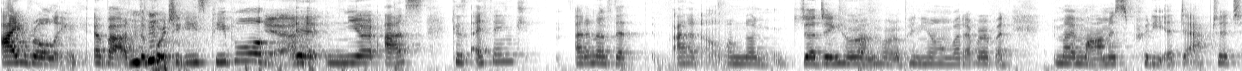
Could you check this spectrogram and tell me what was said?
eye rolling about the Portuguese people Yeah. uh, near us. Because I think I don't know if that I don't know I'm not judging her on her opinion or whatever, but my mom is pretty adapted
